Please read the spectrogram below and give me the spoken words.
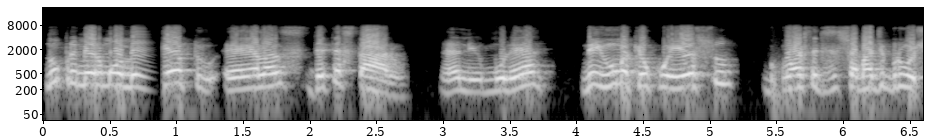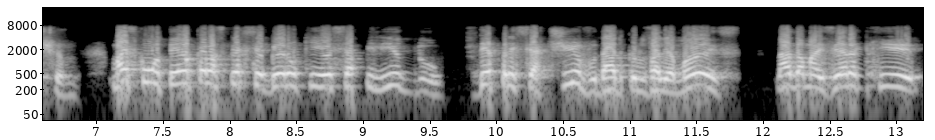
No primeiro momento, elas detestaram. Né? Mulher nenhuma que eu conheço gosta de se chamar de bruxa. Mas com o tempo elas perceberam que esse apelido depreciativo dado pelos alemães nada mais era que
